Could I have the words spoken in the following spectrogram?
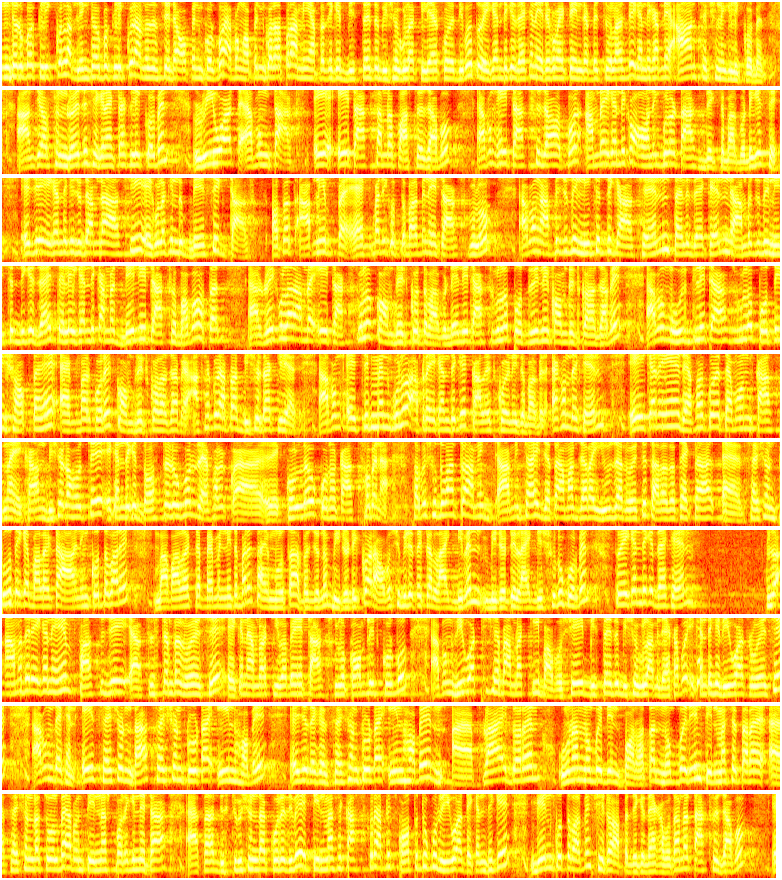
লিঙ্কটার উপর ক্লিক করলাম লিঙ্কটার উপর ক্লিক করে আমরা এটা ওপেন করব এবং ওপেন করার পর আমি আপনাদেরকে বিস্তারিত বিষয়গুলো ক্লিয়ার করে দিব। তো এখান থেকে দেখেন এরকম একটা ইন্টারফেস চলে আসবে, এখান থেকে আপনি আর্ন সেকশনে ক্লিক করবেন। আর্ন যে অপশন রয়েছে সেখানে একটা ক্লিক করবেন রিওয়ার্ড এবং টাস্ক এই এই টাস্ক আমরা ফার্স্টে যাব এবং এই টাস্কে যাওয়ার পর আমরা এখান থেকে অনেকগুলো টাস্ক দেখতে পারব, ঠিক আছে? এই যে এখান থেকে যদি আমরা আসি, এগুলো কিন্তু বেসিক টাস্ক অর্থাৎ আপনি একবারই করতে পারবেন এই টাস্কগুলো এবং আপনি যদি নিচের দিকে আসেন, তাহলে দেখেন আমরা যদি নিচের দিকে যাই তাহলে এখান থেকে আমরা ডেলি টাস্কও পাবো, অর্থাৎ রেগুলার আমরা এই টাস্কগুলো কমপ্লিট করতে পারব। ডেলি টাস্কগুলো প্রতিদিনই কমপ্লিট করা যাবে এবং উইকলি টাস্কগুলো প্রতি সপ্তাহে একবার করে কমপ্লিট করা যাবে। আশা করি আপনার বিষয়টা ক্লিয়ার এবং অ্যাচিভমেন্টগুলো আপনারা এখান থেকে কালেক্ট করে নিতে পারবেন। এখন দেখেন, এইখানে রেফার করে তেমন কাজ নাই, কারণ বিষয়টা হচ্ছে এখান থেকে দশটার উপর রেফার করলেও কোনো কাজ হবে না। তবে শুধুমাত্র আমি আমি চাই যাতে আমার যারা ইউজার রয়েছে, তারা যাতে একটা সেশন টু থেকে ভালো একটা আর্নিং করতে পারে। বা ভালো একটা পেমেন্ট নিতে পারে, তাই মূলত আপনার জন্য ভিডিওটি করা। অবশ্যই ভিডিওতে একটা লাইক দিবেন, ভিডিওটি লাইক দিয়ে শুরু করবেন। তো এখান থেকে দেখেন আমাদের এখানে ফার্স্ট যে সিস্টেমটা রয়েছে, এখানে আমরা কীভাবে টাস্কগুলো কমপ্লিট করব এবং রিওয়ার্ড হিসেবে আমরা কি পাবো, সেই বিস্তারিত বিষয়গুলো আমি দেখাবো। এখান থেকে রিওয়ার্ড রয়েছে। এবং দেখেন, এই সেশনটা সেশন টুটা ইন হবে। এই যে দেখেন সেশন টুটা ইন হবে প্রায় ধরেন উনানব্বই দিন পর। অর্থাৎ নব্বই দিন, তিন মাসে তারা সেশনটা চলবে এবং তিন মাস পরে কিন্তু এটা তারা ডিস্ট্রিবিউশনটা করে দিবে। এই তিন মাসে কাজ করে আপনি কতটুকু রিওয়ার্ড এখান থেকে গেন করতে পারবেন, সেটাও আপনাদেরকে দেখাবো। তো আমরা টাস্কে যাব।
